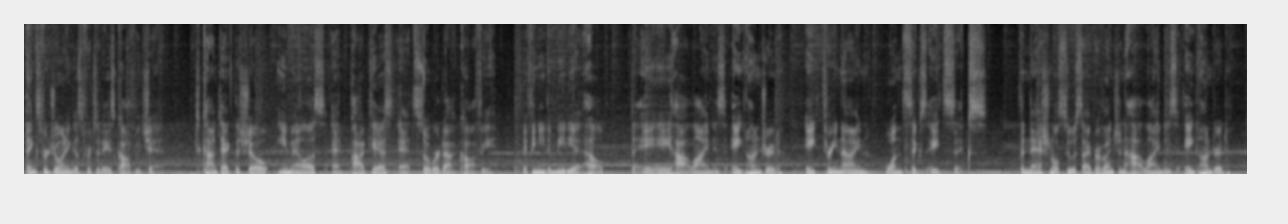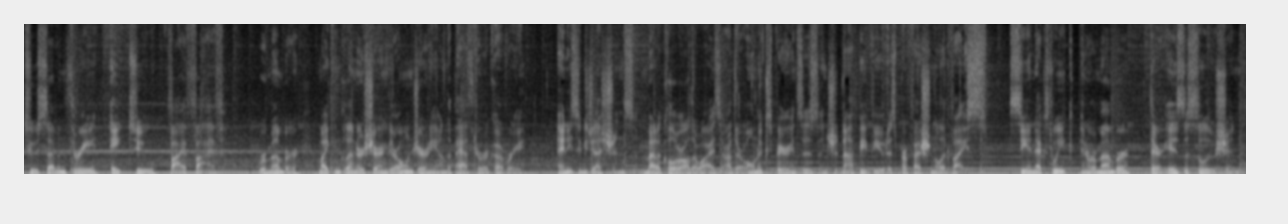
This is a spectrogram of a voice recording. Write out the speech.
Thanks for joining us for today's coffee chat. To contact the show, email us at podcast at sober.coffee. If you need immediate help, the AA hotline is 800 839 1686. The National Suicide Prevention Hotline is 800 273 8255. Remember, Mike and Glenn are sharing their own journey on the path to recovery. Any suggestions, medical or otherwise, are their own experiences and should not be viewed as professional advice. See you next week, and remember, there is a solution.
